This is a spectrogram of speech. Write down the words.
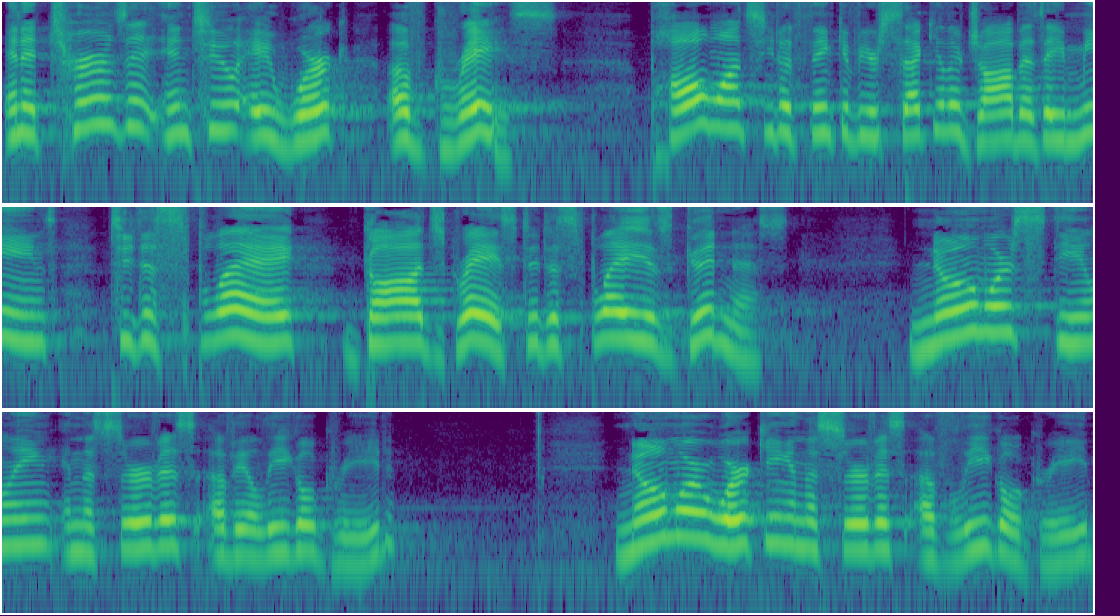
and it turns it into a work of grace. Paul wants you to think of your secular job as a means to display God's grace, to display His goodness. No more stealing in the service of illegal greed. No more working in the service of legal greed.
